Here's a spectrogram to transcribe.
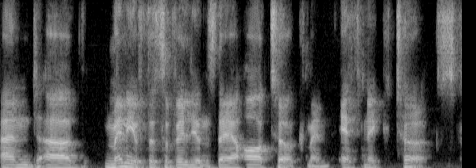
And uh, many of the civilians there are Turkmen, ethnic Turks,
